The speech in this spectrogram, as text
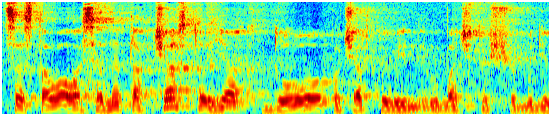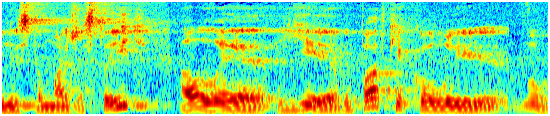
це ставалося не так часто, як до початку війни. Ви бачите, що будівництво майже стоїть, але є випадки, коли ну,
